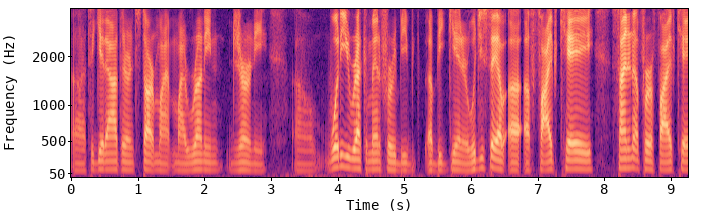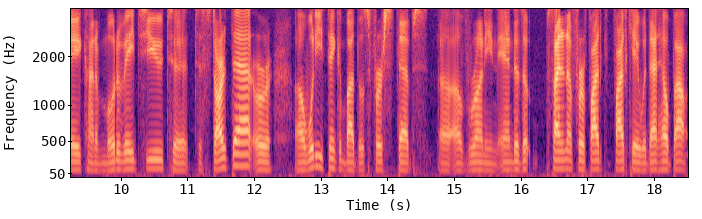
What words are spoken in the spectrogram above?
uh, to get out there and start my, my running journey. Uh, what do you recommend for a, be- a beginner? Would you say a, a, a, 5K, signing up for a 5K kind of motivates you to, to start that? Or uh, what do you think about those first steps uh, of running? And does it, signing up for a 5, 5K, would that help out?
